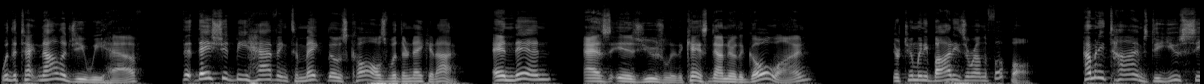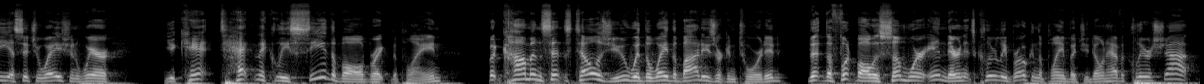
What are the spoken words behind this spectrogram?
with the technology we have, that they should be having to make those calls with their naked eye. And then, as is usually the case, down near the goal line, there are too many bodies around the football. How many times do you see a situation where you can't technically see the ball break the plane, but common sense tells you, with the way the bodies are contorted, that the football is somewhere in there and it's clearly broken the plane, but you don't have a clear shot.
